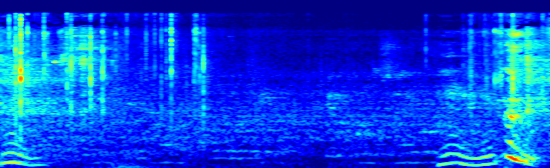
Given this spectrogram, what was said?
嗯。嗯。嗯。嗯。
